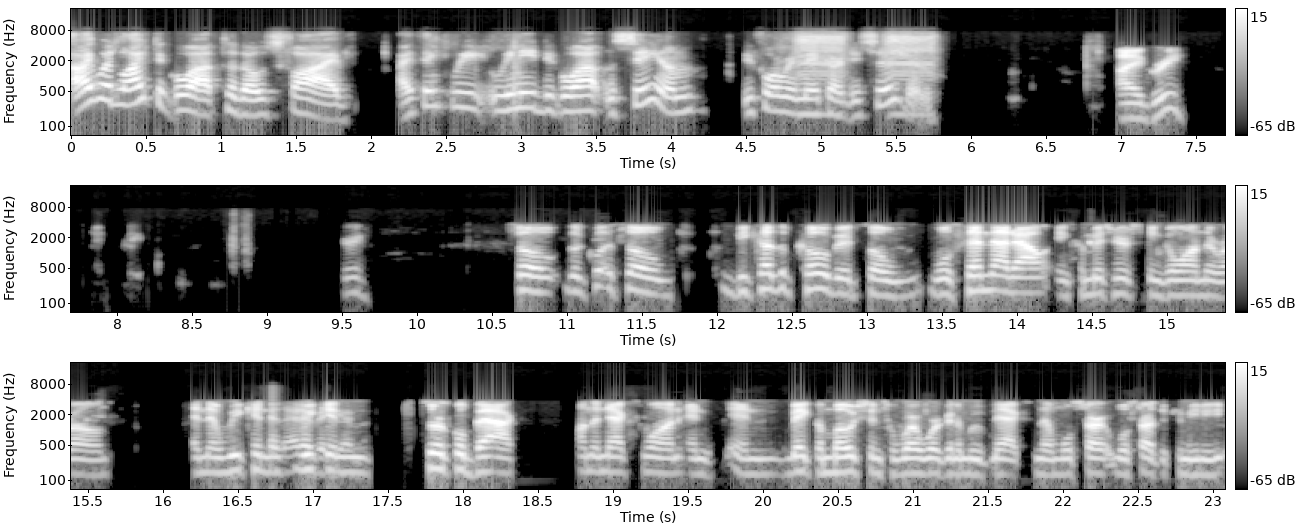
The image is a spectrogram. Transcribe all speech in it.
I would like to go out to those five. I think we, we need to go out and see them before we make our decision. I agree. Agree. So the so because of COVID, so we'll send that out and commissioners can go on their own, and then we can Yeah, that'd we be can circle back on the next one and and make a motion to where we're going to move next, and then we'll start we'll start the community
